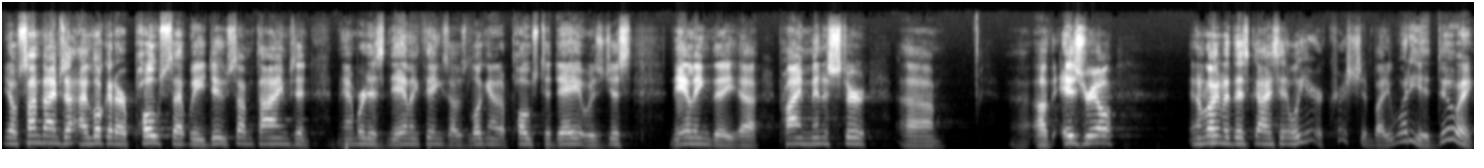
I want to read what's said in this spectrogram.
you know, sometimes I look at our posts that we do sometimes, and man, we're just nailing things. I was looking at a post today, it was just nailing the uh, prime minister um, uh, of Israel. And I'm looking at this guy and saying, Well, you're a Christian, buddy. What are you doing?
